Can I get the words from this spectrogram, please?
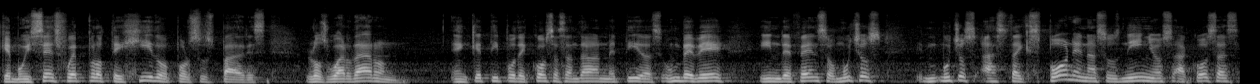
que Moisés fue protegido por sus padres, los guardaron, en qué tipo de cosas andaban metidas, un bebé indefenso, muchos, muchos hasta exponen a sus niños a cosas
